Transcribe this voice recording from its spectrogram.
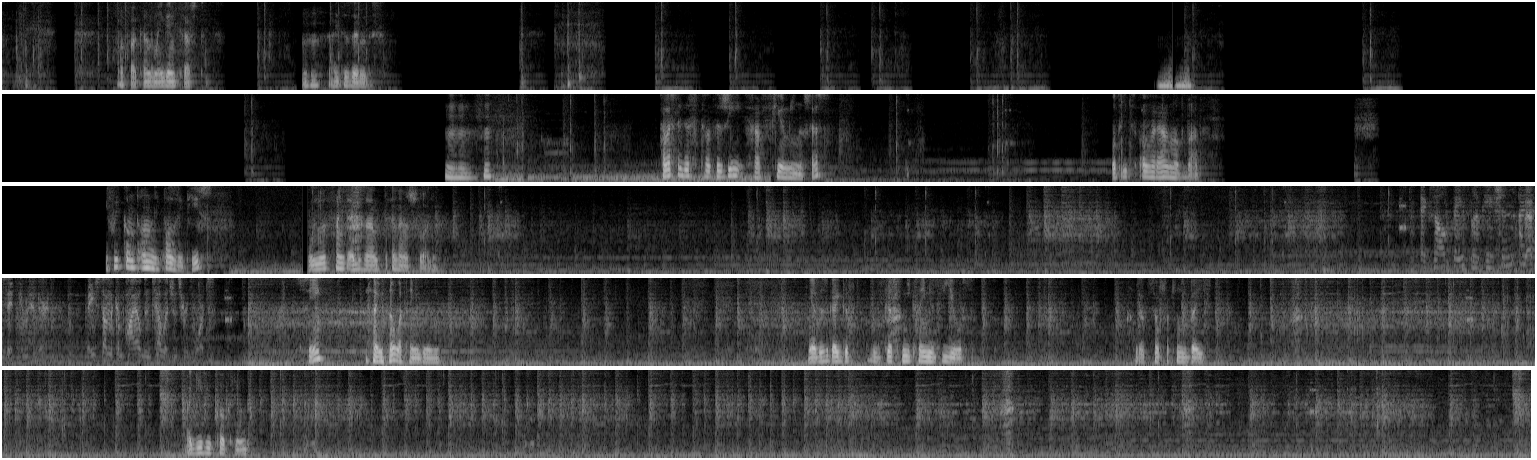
oh fuck and my game crashed. hmm I deserve this. Mhm. Honestly, this strategy have few minuses, but it's overall not bad. If we count only positives, we will find Exalt eventually. Compiled intelligence reports, See? I know what I'm doing. Yeah, this guy got got nickname Zeus. That's so fucking based. I give you cock ring.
